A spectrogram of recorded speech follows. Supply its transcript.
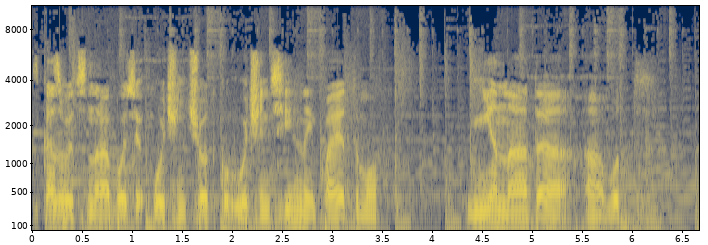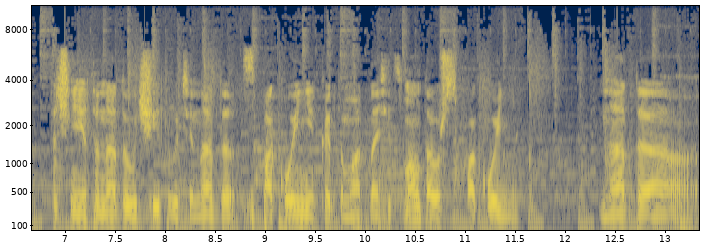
Сказываются на работе очень четко, очень сильно, и поэтому не надо а, вот Точнее, это надо учитывать и надо спокойнее к этому относиться. Мало того, что спокойнее, надо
